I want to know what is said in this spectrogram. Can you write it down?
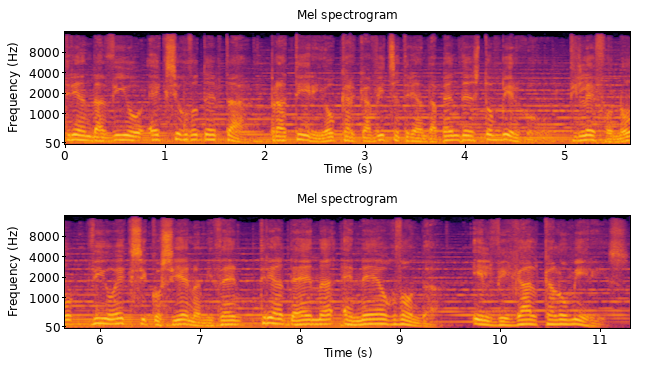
32687. Πρατήριο Καρκαβίτσα 35 στον Πύργο. Τηλέφωνο 26210 31980. Ιλβιγάλ Καλομύρης.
